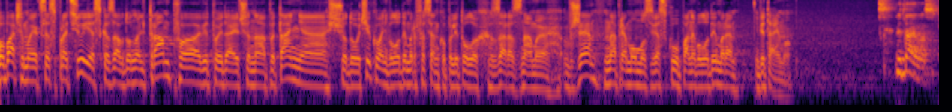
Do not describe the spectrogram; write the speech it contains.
Побачимо, як це спрацює, сказав Дональд Трамп, е, відповідаючи на питання щодо очікувань. Володимир Фесенко, політолог, зараз з нами вже на прямому зв'язку. Пане Володимире, вітаємо. Вітаю вас.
